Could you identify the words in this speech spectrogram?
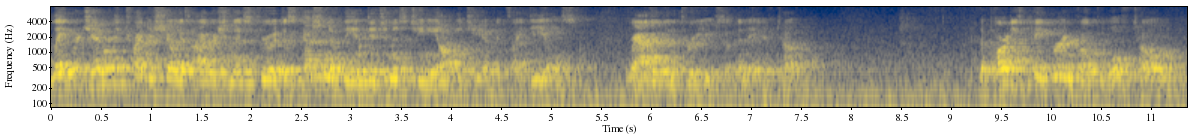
Labour generally tried to show its Irishness through a discussion of the indigenous genealogy of its ideals, rather than through use of the native tongue. The party's paper invoked Wolfe Tone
